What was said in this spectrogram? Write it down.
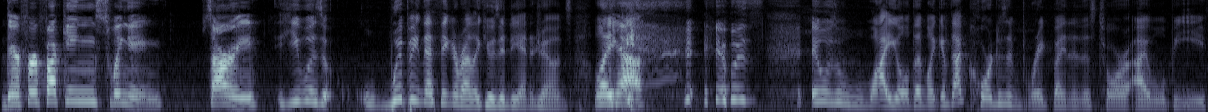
They're for fucking swinging. Sorry. he was whipping that thing around like he was Indiana Jones. Like Yeah. it was it was wild. I'm like, if that cord doesn't break by the end of this tour, I will be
